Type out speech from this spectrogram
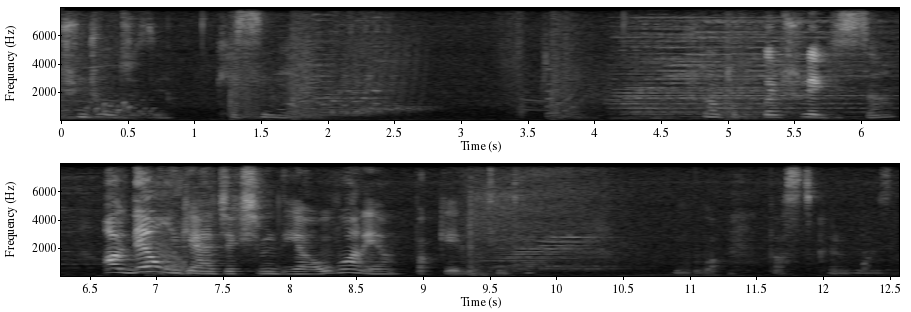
Üçüncü olacağız ya. Kesin ya. Şuradan topuklayıp şuraya gitsem. Ay Leon gelecek şimdi ya. O var ya. Bak geliyor Tintin. Bastık önümüzde.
